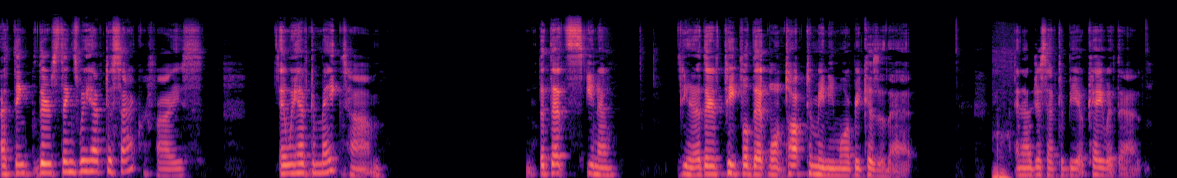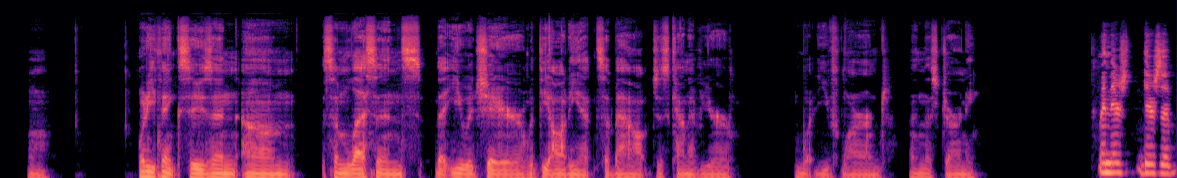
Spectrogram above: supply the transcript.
I think there's things we have to sacrifice, and we have to make time but that's you know you know there's people that won't talk to me anymore because of that mm. and i just have to be okay with that mm. what do you think susan um, some lessons that you would share with the audience about just kind of your what you've learned in this journey I mean, there's there's a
